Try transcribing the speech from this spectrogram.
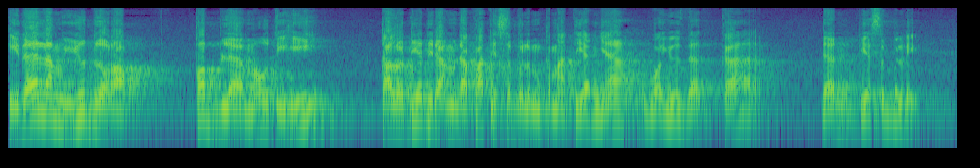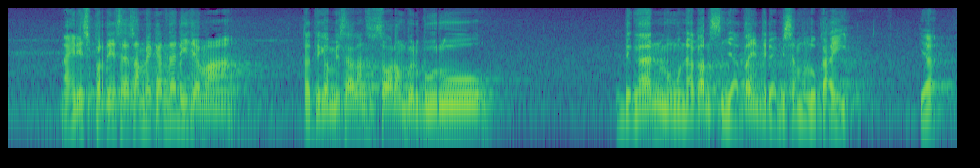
Idalam yudrak qabla mautihi kalau dia tidak mendapati sebelum kematiannya wa dan dia sembelih. Nah ini seperti yang saya sampaikan tadi jamaah. Ketika misalkan seseorang berburu dengan menggunakan senjata yang tidak bisa melukai, ya,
